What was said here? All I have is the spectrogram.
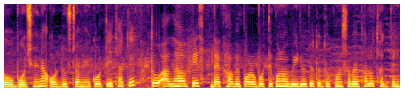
তো বোঝে না। ওর দুষ্টামি করতেই থাকে। তো আল্লাহ হাফেজ, দেখা হবে পরবর্তী কোনো ভিডিওতে ততক্ষণ সবাই ভালো থাকবেন।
